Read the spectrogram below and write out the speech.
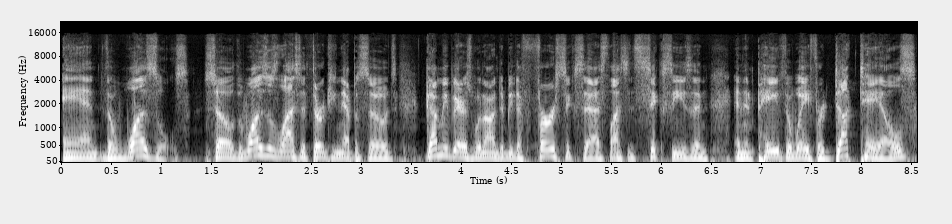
and The Wuzzles. So The Wuzzles lasted 13 episodes. Gummy Bears went on to be the first success, lasted six seasons, and then paved the way for DuckTales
